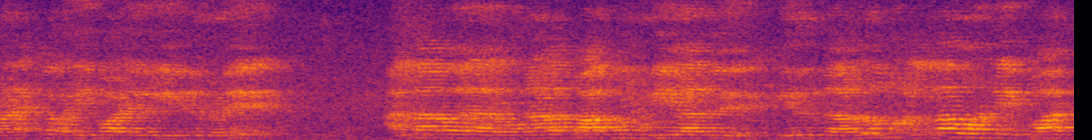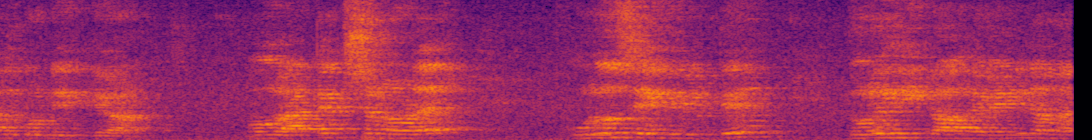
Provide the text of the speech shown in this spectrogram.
வணக்க வழிபாடுகள் ஈடுபடு அல்லாஹ்வை உன்னால பார்க்க முடியாது இருந்தாலும் அல்லாஹ் உன்னை பார்த்து கொண்டிருக்கிறான் ஒரு அட்டென்ஷனோட உழவு செய்துவிட்டு தொழுகைக்காக வேண்டி நம்ம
